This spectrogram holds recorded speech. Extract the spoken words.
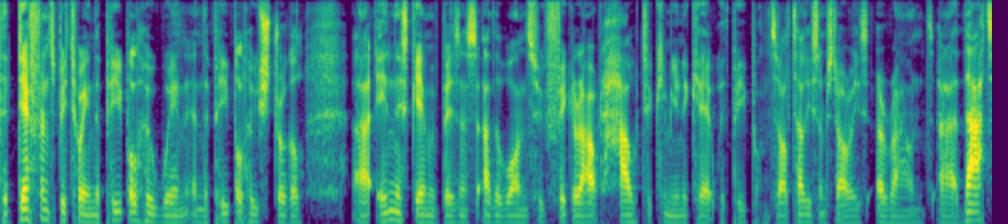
the difference between the people who win and the people who struggle uh, in this game of business are the ones who figure out how to communicate with people. So I'll tell you some stories around uh, that.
